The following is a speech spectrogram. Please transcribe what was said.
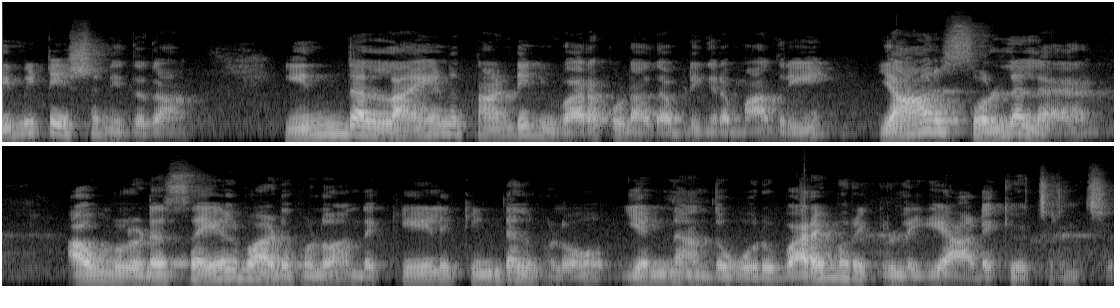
லிமிட்டேஷன் இதுதான். இந்த லைனை தாண்டி நீ வரக்கூடாது அப்படிங்கிற மாதிரி யார் சொல்லலை. அவங்களோட செயல்பாடுகளும் அந்த கேலி கிண்டல்களும் என்ன அந்த ஒரு வரைமுறைக்குள்ளேயே அடக்கி வச்சிருந்துச்சு.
